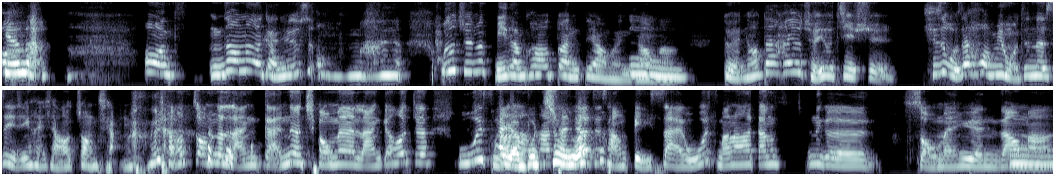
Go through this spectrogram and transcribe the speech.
天哪！哦，你知道那个感觉就是，哦妈呀！我就觉得那鼻梁快要断掉了，你知道吗？对，然后但是他又拳又继续。其实我在后面，我真的是已经很想要撞墙了，想要撞那个栏杆，那个球门的栏杆。我觉得我为什么忍不住参加这场比赛？我为什么要让他当？那个守门员，你知道吗？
